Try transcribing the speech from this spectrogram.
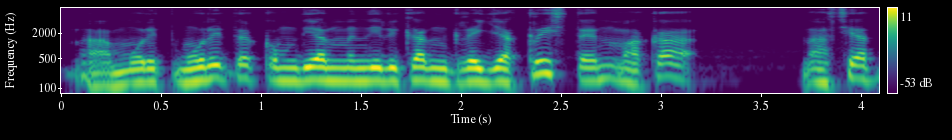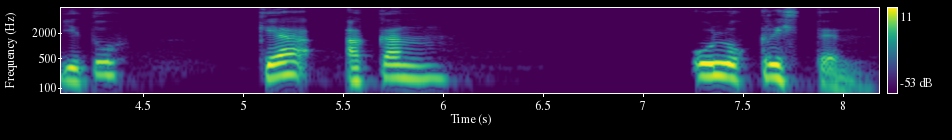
Nah murid-murid kemudian mendirikan gereja Kristen maka nasihat itu kia akan ulu Kristen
